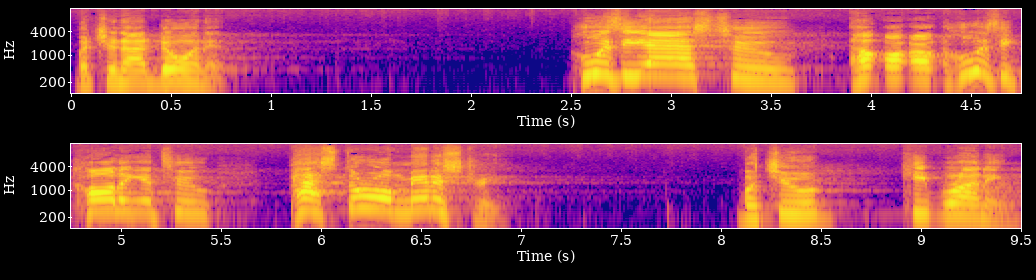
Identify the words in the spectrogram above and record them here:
but you're not doing it. Who is he asked to, or, or, who is he calling into pastoral ministry, but you keep running?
